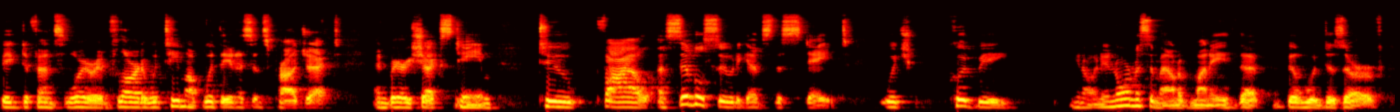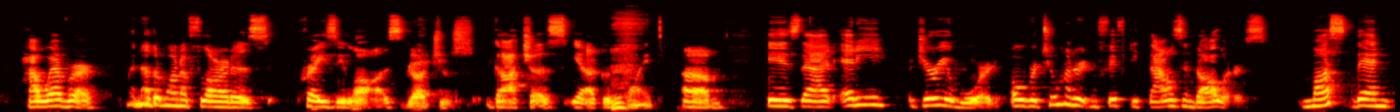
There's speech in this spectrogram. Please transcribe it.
big defense lawyer in Florida, would team up with the Innocence Project and Barry Scheck's team to file a civil suit against the state, which could be, you know, an enormous amount of money that Bill would deserve. However, another one of Florida's crazy laws. Gotchas. Gotchas. Yeah, good point. Um, is that any jury award over $250,000 must then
